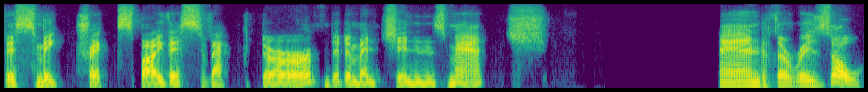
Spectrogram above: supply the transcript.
this matrix by this vector, the dimensions match, and the result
